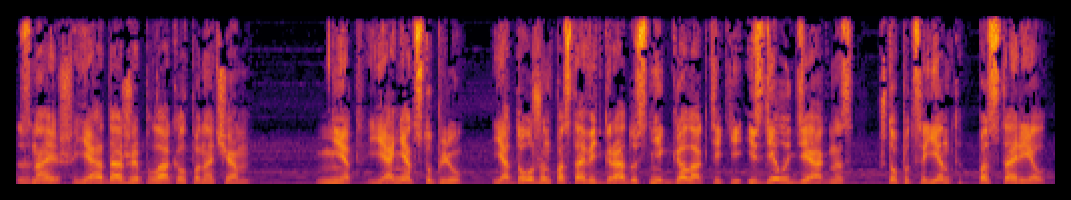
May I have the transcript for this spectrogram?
Знаешь, я даже плакал по ночам. Нет, я не отступлю. Я должен поставить градусник галактики и сделать диагноз, что пациент постарел –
